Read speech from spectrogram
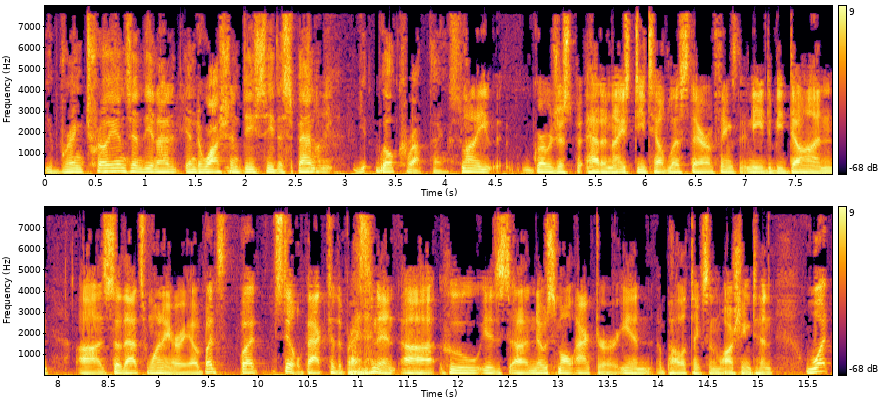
You bring trillions into, United, into Washington, D.C. to spend, Lanhee, you will corrupt things. Lanhee, Grover just had a nice detailed list there of things that need to be done. Uh, so that's one area. But, but still, back to the president, uh, who is uh, no small actor in politics in Washington. What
